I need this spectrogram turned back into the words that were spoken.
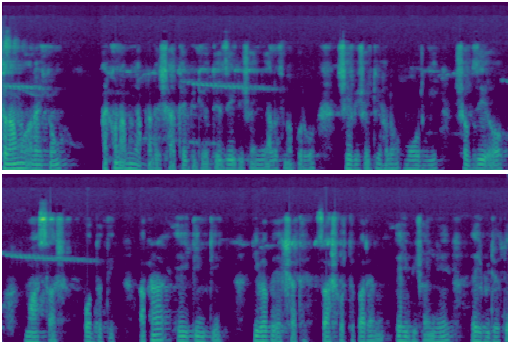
আসসালামু আলাইকুম। এখন আমি আপনাদের সাথে ভিডিওতে যে বিষয় নিয়ে আলোচনা করব সেই বিষয়টি হলো মুরগি, সবজি ও মাছ চাষ পদ্ধতি। আপনারা এই তিনটি কীভাবে একসাথে চাষ করতে পারেন, এই বিষয় নিয়ে এই ভিডিওতে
